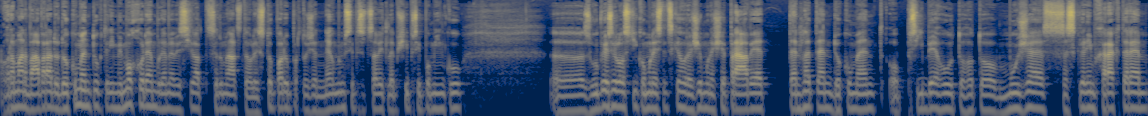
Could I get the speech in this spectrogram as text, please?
Roman Vávra do dokumentu, který mimochodem budeme vysílat 17. listopadu, protože neumím si představit lepší připomínku eh, z úvěřilostí komunistického režimu, než je právě tenhle ten dokument o příběhu tohoto muže se skvělým charakterem,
